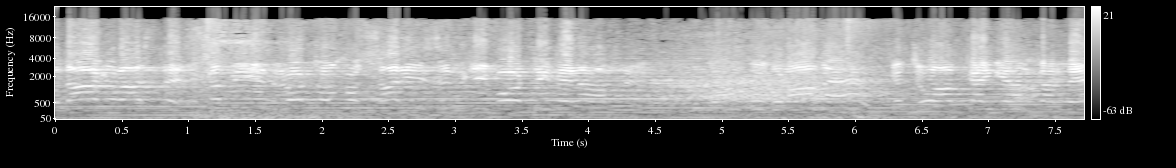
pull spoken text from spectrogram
खुदा के वास्ते कभी इन लोगों को सारी ज़िंदगी वोट नहीं देना आपने। कोई गुलाम है कि जो आप कहेंगे हम कर ले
